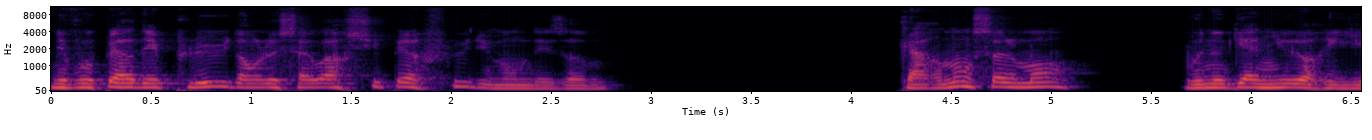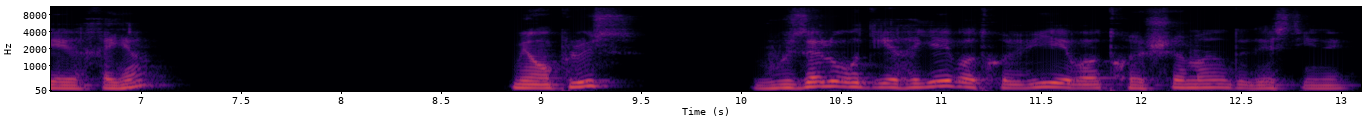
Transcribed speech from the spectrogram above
Ne vous perdez plus dans le savoir superflu du monde des hommes. Car non seulement vous ne gagneriez rien, mais en plus, vous alourdiriez votre vie et votre chemin de destinée.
